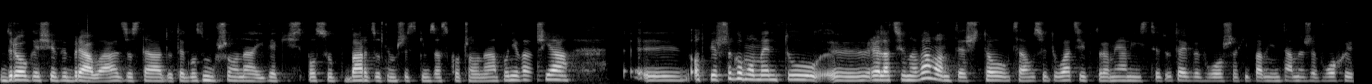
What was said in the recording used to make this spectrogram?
drogę się wybrała, została do tego zmuszona i w jakiś sposób bardzo tym wszystkim zaskoczona, ponieważ ja Y, od pierwszego momentu y, relacjonowałam też tą całą sytuację, która miała miejsce tutaj we Włoszech i pamiętamy, że Włochy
